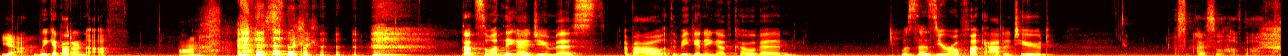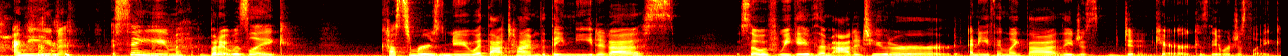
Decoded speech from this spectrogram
Yeah. We get that enough. On honestly. That's the one thing I do miss about the beginning of COVID was the zero fuck attitude. I still have that. I mean, same, but it was like customers knew at that time that they needed us. So if we gave them attitude or anything like that, they just didn't care because they were just like,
